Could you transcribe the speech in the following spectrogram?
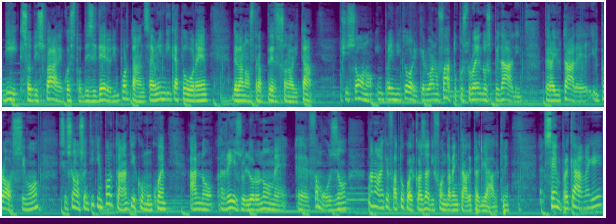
di soddisfare questo desiderio di importanza è un indicatore della nostra personalità. Ci sono imprenditori che lo hanno fatto costruendo ospedali per aiutare il prossimo si sono sentiti importanti e comunque hanno reso il loro nome eh, famoso, ma hanno anche fatto qualcosa di fondamentale per gli altri. Sempre Carnegie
